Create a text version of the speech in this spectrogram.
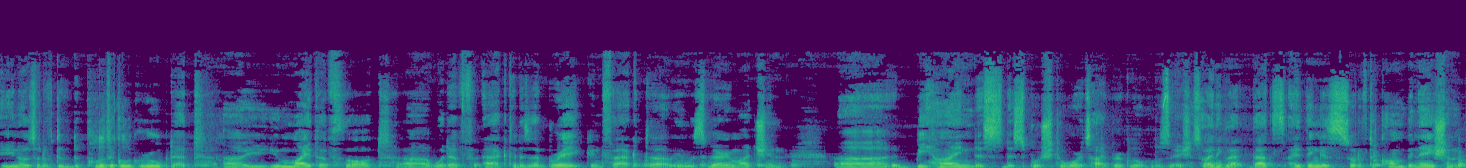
you know, sort of the, the political group that uh, you might have thought uh, would have acted as a brake. In fact, uh, it was very much in uh, behind this this push towards hyperglobalization. So I think that that's I think is sort of the combination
